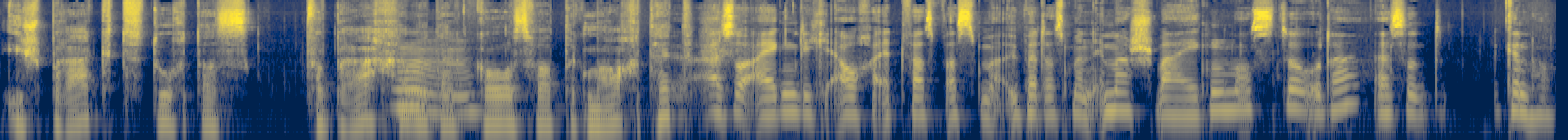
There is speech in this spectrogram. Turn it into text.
ist prägt durch das Verbrechen, mhm. das der Großvater gemacht hat. Also eigentlich auch etwas, was man, über das man immer schweigen musste, oder? Also genau.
